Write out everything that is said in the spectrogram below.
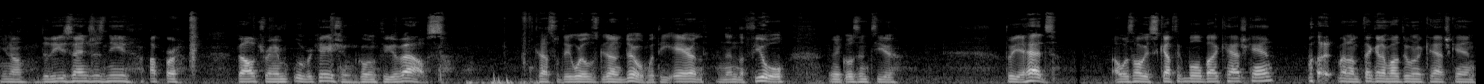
you know, do these engines need upper valve train lubrication going through your valves? That's what the oil is going to do with the air and, then the fuel, and it goes into your through your heads. I was always skeptical about catch can, but but I'm thinking about doing a catch can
